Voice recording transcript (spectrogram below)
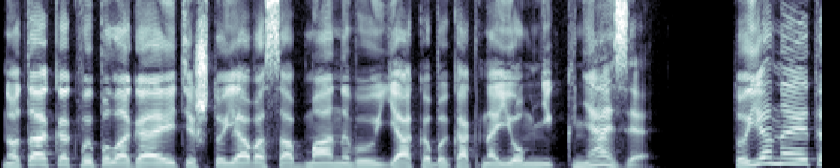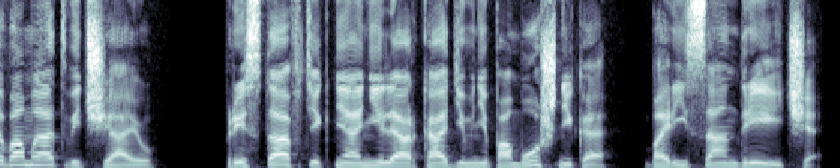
Но так как вы полагаете, что я вас обманываю якобы как наемник князя, то я на это вам и отвечаю. Приставьте к Неониле Аркадьевне помощника Бориса Андреевича.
